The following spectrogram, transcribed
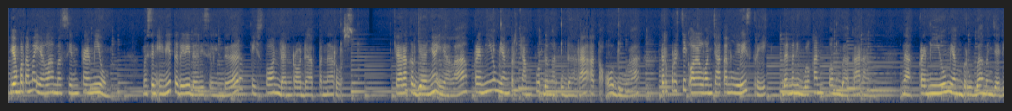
Yang pertama ialah mesin premium. Mesin ini terdiri dari silinder, piston, dan roda penerus. Cara kerjanya ialah premium yang tercampur dengan udara atau O2 terpercik oleh loncatan listrik dan menimbulkan pembakaran. Nah, premium yang berubah menjadi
